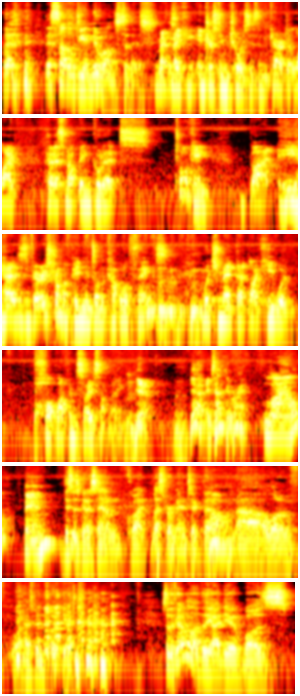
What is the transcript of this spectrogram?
there's subtlety and nuance to this. Ma- making interesting choices in the character, like Hurst not being good at talking, but he has very strong opinions on a couple of things, mm-hmm. Mm-hmm. which meant that like he would pop up and say something. Mm-hmm. Yeah. Mm. Yeah, exactly right. Lyle, Ben, This is going to sound quite less romantic than Oh. uh, a lot of what has been put here. so the kernel of the idea was,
